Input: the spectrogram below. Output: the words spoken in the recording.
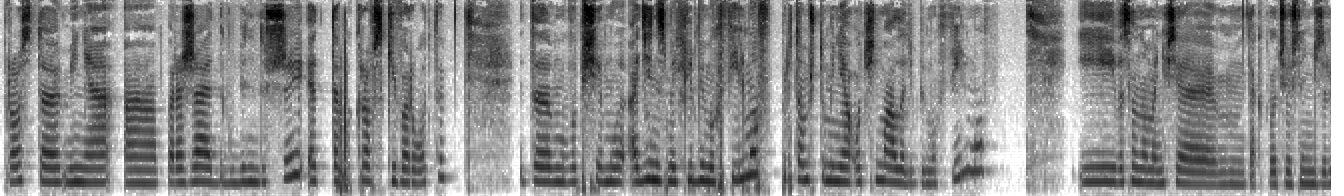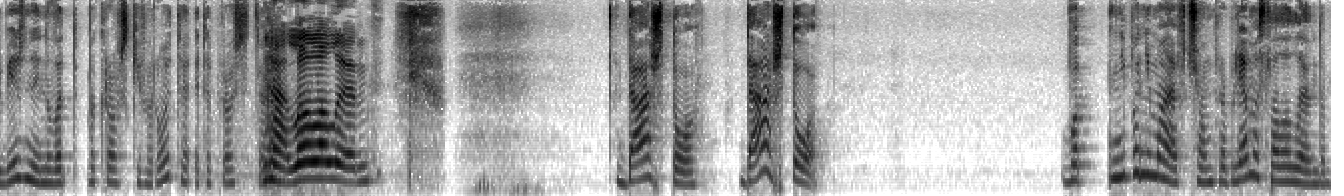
просто меня а, поражает до глубины души. Это «Покровские ворота». Это вообще мой, один из моих любимых фильмов, при том, что у меня очень мало любимых фильмов. И в основном они все так получилось, что они зарубежные. Но вот «Покровские ворота» — это просто... «Ла-Ла Ленд». Да, что? Да, что? Вот не понимаю, в чем проблема с «Ла Ла Лендом».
